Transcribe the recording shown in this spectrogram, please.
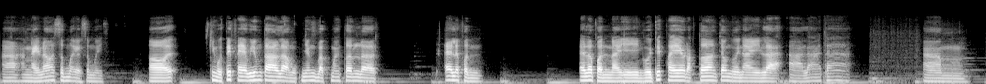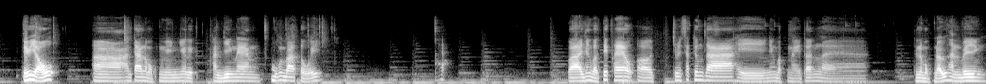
À thằng này nó summy rồi summy ờ nhân vật tiếp theo của chúng ta là một nhân vật mang tên là elephant. Elephant này thì người tiếp theo đặt tên cho người này là à là ai ta? À, tiểu vũ. À, anh ta là một nhân vật thành viên nam 43 tuổi. Và nhân vật tiếp theo uh, trong sách chúng ta thì nhân vật này tên là tên là một nữ thành viên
